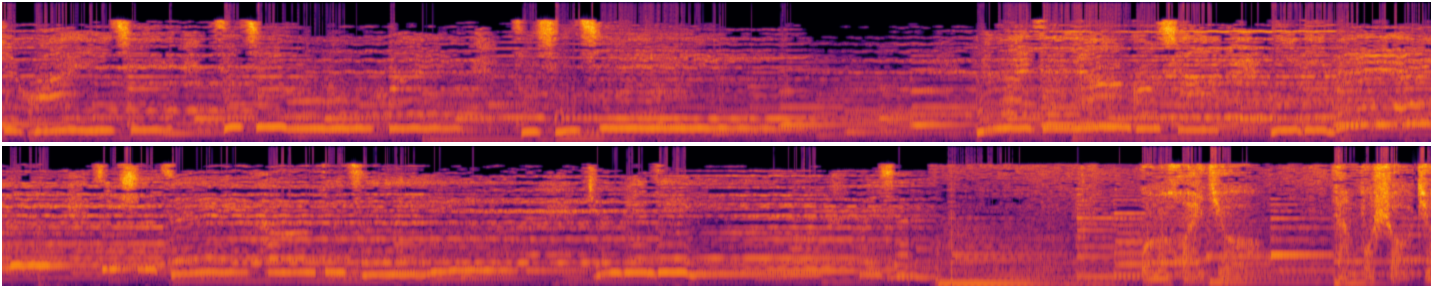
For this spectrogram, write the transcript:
是怀疑起自己误会的心情。原来在阳光下，你的背影竟是最后的记忆。枕边的一抹微笑。我们怀旧，但不守旧。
